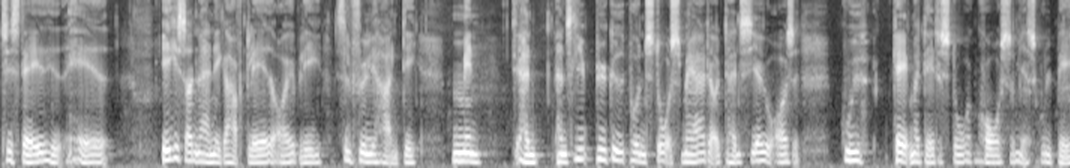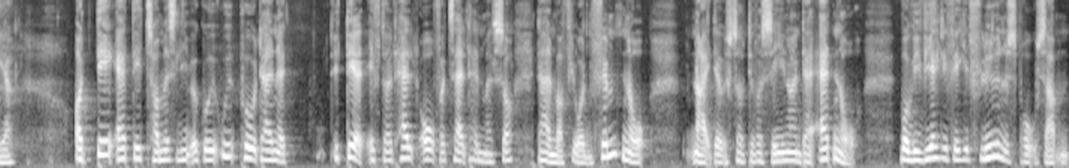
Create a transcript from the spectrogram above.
til stadighed havde. Ikke sådan, at han ikke har haft glade øjeblikke. Selvfølgelig har han det. Men han, hans liv byggede på en stor smerte, og han siger jo også, Gud gav mig dette store kors, som jeg skulle bære. Og det er det, Thomas liv er gået ud på, da han er der efter et halvt år fortalte han mig så, da han var 14-15 år, nej, det var, så, det var senere end da 18 år, hvor vi virkelig fik et flydende sprog sammen,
